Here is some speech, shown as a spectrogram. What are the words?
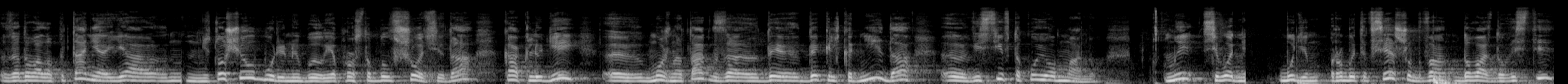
задавали питання, я не то що обурений був, я просто був в шоці, да? як людей е, можна так за декілька днів да, е, ввести в таку обману. Ми сьогодні будемо робити все, щоб вам, до вас довести,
